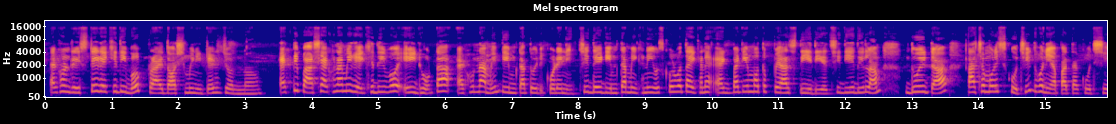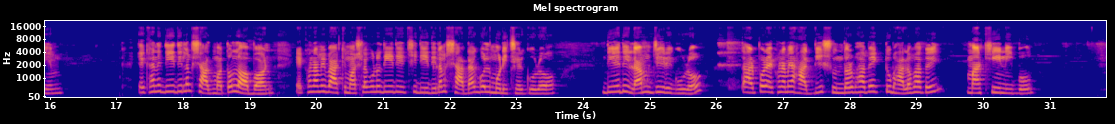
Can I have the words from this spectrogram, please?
এখন রেস্টে রেখে দিব প্রায় দশ মিনিটের জন্য। একটি পাশে এখন আমি রেখে দিব এই ঢোটা এখন আমি ডিমটা তৈরি করে নিচ্ছি। যে ডিমটা আমি এখানে ইউজ করব তাই এখানে এক বাটির মতো পেঁয়াজ দিয়ে দিয়েছি। দিয়ে দিলাম দুইটা কাঁচামরিচ কুচি, ধনিয়া পাতা কুচি। এখানে দিয়ে দিলাম স্বাদ মতো লবণ। এখন আমি বাকি মশলাগুলো দিয়ে দিচ্ছি, দিয়ে দিলাম সাদা গোলমরিচের গুঁড়ো। দিয়ে দিলাম জিরে গুঁড়ো। তারপর এখন আমি হাত দিয়ে সুন্দরভাবে একটু ভালোভাবেই মাখিয়ে নিব।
